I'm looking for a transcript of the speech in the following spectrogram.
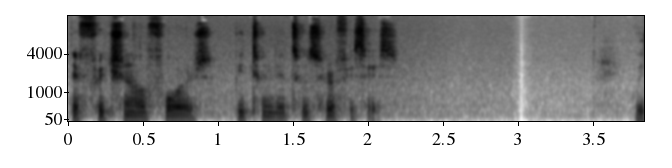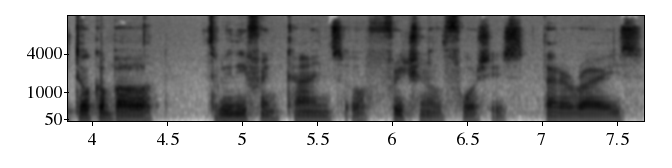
the frictional force between the two surfaces. We talk about three different kinds of frictional forces that arise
